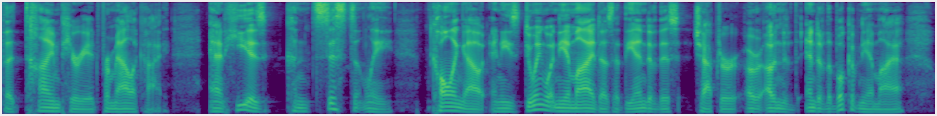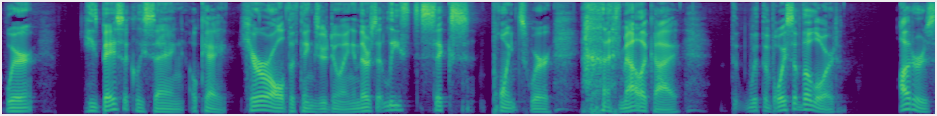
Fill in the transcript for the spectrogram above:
the time period for Malachi, and he is consistently calling out, and he's doing what Nehemiah does at the end of this chapter or the end of the book of Nehemiah, where he's basically saying, okay, here are all the things you're doing, and there's at least six points where Malachi, with the voice of the Lord, utters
